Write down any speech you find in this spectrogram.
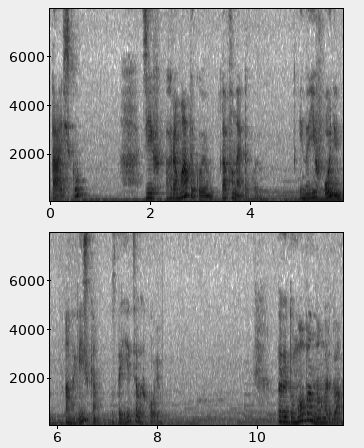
тайську з їх граматикою та фонетикою. І на їх фоні англійська здається легкою. Передумова номер 2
